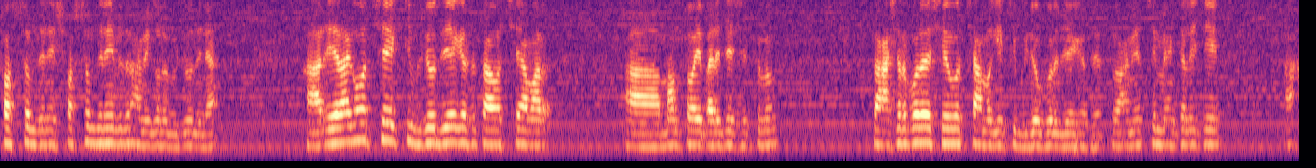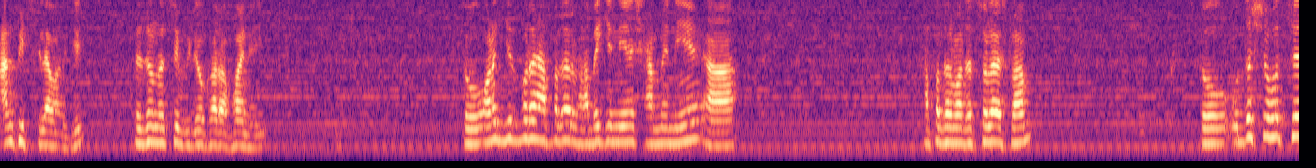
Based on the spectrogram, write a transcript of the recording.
ষষ্ঠম দিনে, ষষ্ঠম দিনের ভিতরে আমি কোনো ভিডিও দিই না। আর এর আগে হচ্ছে একটি ভিডিও দিয়ে গেছে, তা হচ্ছে আমার মামতো ভাই বাড়িতে এসেছিল। তো আসার পরে সে হচ্ছে আমাকে একটি ভিডিও করে দিয়ে গেছে। তো আমি হচ্ছে মেন্টালিটি আনফিট ছিলাম আর কি। সেই জন্য হচ্ছে ভিডিও করা হয় নাই। তো অনেকদিন পরে আপনাদের ভাবিকে নিয়ে সামনে নিয়ে আপনাদের মাঝে চলে আসলাম। তো উদ্দেশ্য হচ্ছে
